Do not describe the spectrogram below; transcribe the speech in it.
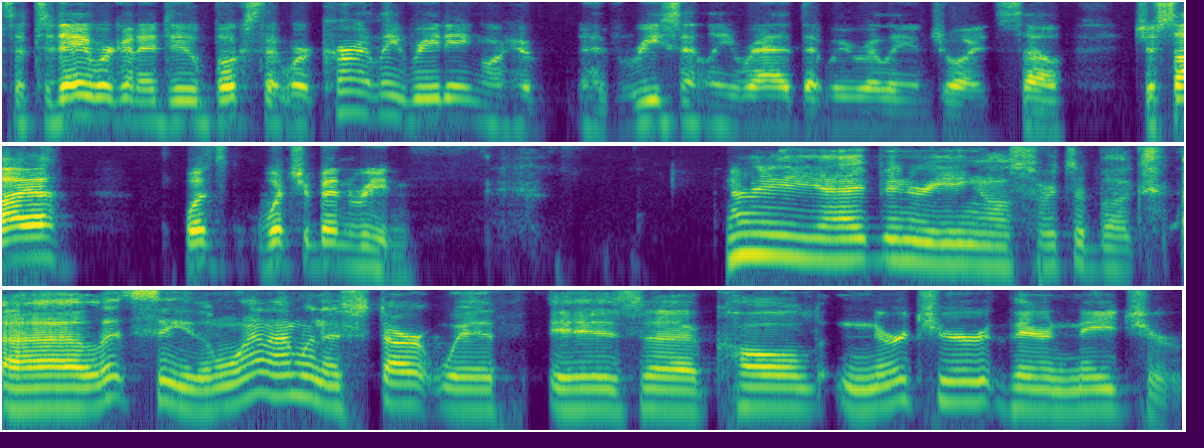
so today we're going to do books that we're currently reading or have, have recently read that we really enjoyed. So Josiah, what's what you been reading? I, I've been reading all sorts of books. Uh, let's see. The one I'm going to start with is uh, called Nurture Their Nature.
